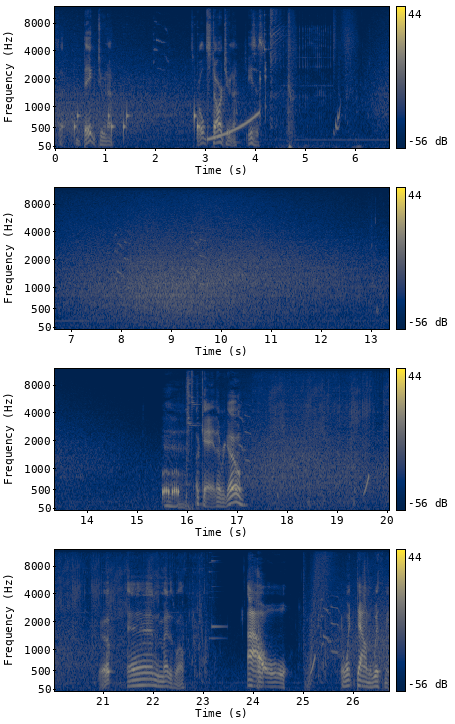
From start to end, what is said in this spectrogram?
It's a big tuna. It's gold star tuna. Jesus. Okay, there we go. Yep, and might as well. Ow! It went down with me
